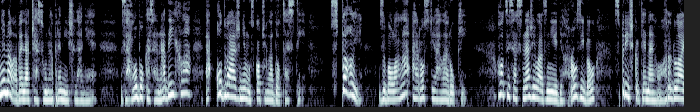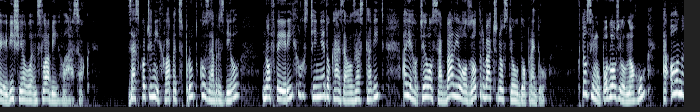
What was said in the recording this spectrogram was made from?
Nemala veľa času na premýšľanie. Zhlboka sa nadýchla a odvážne mu skočila do cesty. Stoj! zvolala a roztiahla ruky. Hoci sa snažila znieť hrozivo, z príškrteného hrdla jej vyšiel len slabý hlások. Zaskočený chlapec prudko zabrzdil, no v tej rýchlosti nedokázal zastaviť a jeho telo sa valilo s otrvačnosťou dopredu. Kto si mu podložil nohu a on,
